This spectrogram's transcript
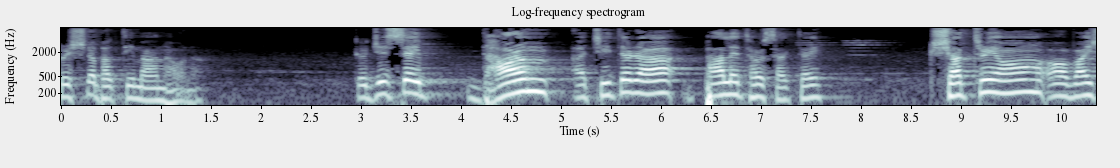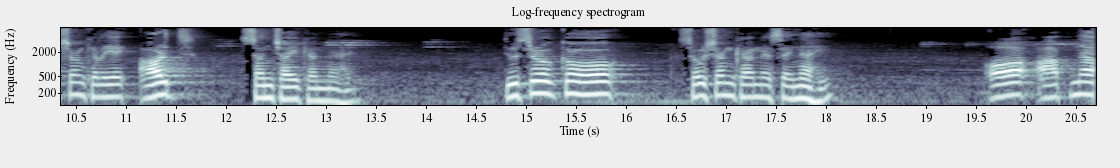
कृष्ण भक्तिमान होना। तो जिससे धर्म अच्छी तरह पालित हो सकते, क्षत्रियों और वैश्यों के लिए अर्थ संचय करना है। दूसरों को शोषण करने से नहीं, और अपना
